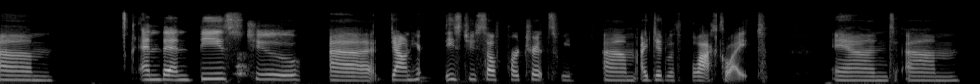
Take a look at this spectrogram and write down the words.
Um, and then these two uh, down here, these two self-portraits we um, I did with black light. And um,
